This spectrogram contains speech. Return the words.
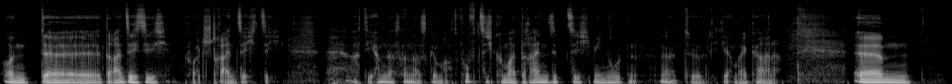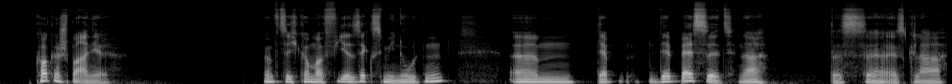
und äh, 63, Quatsch, 63. Ach, die haben das anders gemacht. 50,73 Minuten. Natürlich, die Amerikaner. Ähm, Cocker Spaniel, 50,46 Minuten. Ähm, der, der Bassett, na, das äh, ist klar,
